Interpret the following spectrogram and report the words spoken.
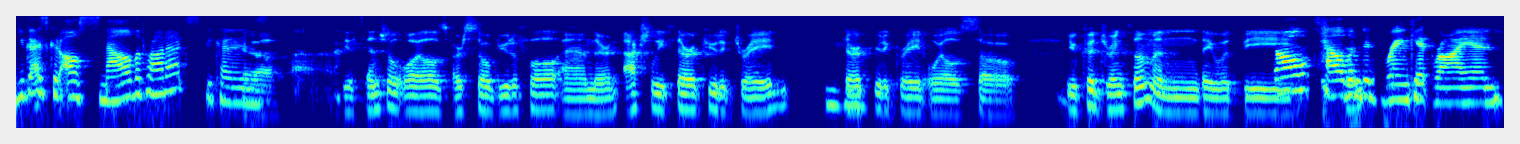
you guys could all smell the products because Yeah. uh, The essential oils are so beautiful and they're actually therapeutic grade, mhm. therapeutic grade oils. So you could drink them and they would be. don't tell them to drink it, Brian.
